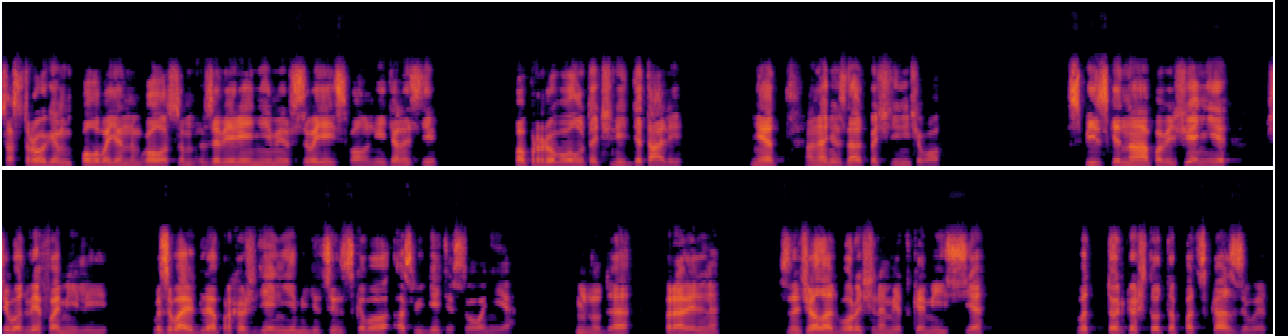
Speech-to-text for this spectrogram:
со строгим полувоенным голосом заверениями в своей исполнительности, попробовал уточнить детали. Нет, она не знает почти ничего. В списке на оповещение всего две фамилии, вызывают для прохождения медицинского освидетельствования. Ну да, правильно. Сначала отборочная медкомиссия. Вот только что-то подсказывает,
